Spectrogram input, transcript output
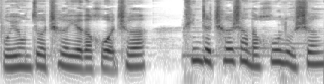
不用坐彻夜的火车，听着车上的呼噜声，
